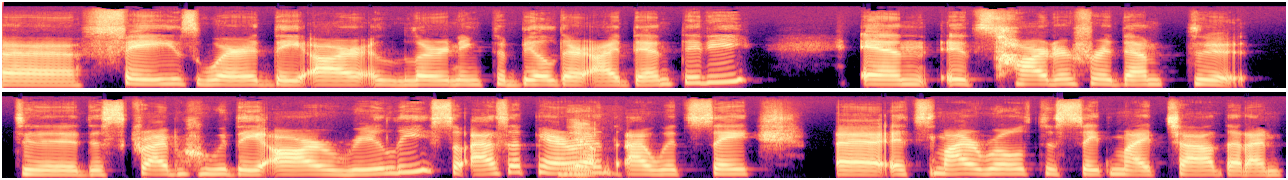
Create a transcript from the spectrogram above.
uh, phase where they are learning to build their identity and it's harder for them to to describe who they are really so as a parent i would say uh, it's my role to say to my child that I'm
